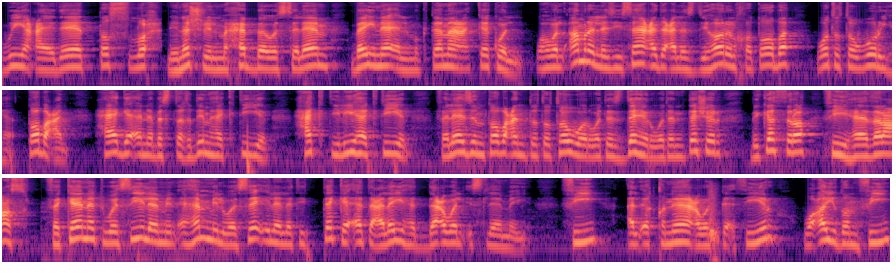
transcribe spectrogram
وعادات تصلح لنشر المحبة والسلام بين المجتمع ككل. وهو الأمر الذي ساعد على ازدهار الخطابة وتطورها. طبعا حاجة أنا بستخدمها كتير حاجتي ليها كتير فلازم طبعا تتطور وتزدهر وتنتشر بكثرة في هذا العصر. فكانت وسيلة من أهم الوسائل التي اتكأت عليها الدعوة الإسلامية في الإقناع والتأثير وأيضا في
